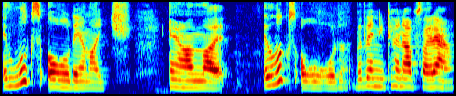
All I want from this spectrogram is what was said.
it looks old and like and like it looks old but then you turn it upside down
